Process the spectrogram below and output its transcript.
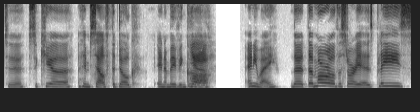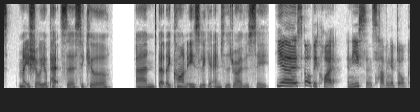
to secure himself, the dog, in a moving car. Yeah. Anyway, the the moral of the story is please make sure your pets are secure and that they can't easily get into the driver's seat. Yeah, it's got to be quite a nuisance having a dog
